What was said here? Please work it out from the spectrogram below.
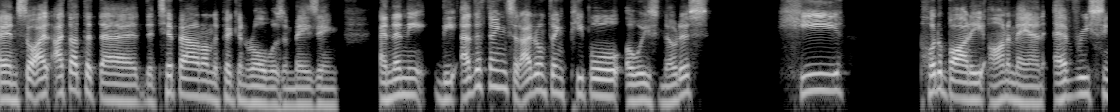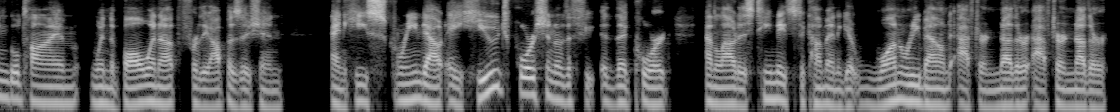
And so I, I thought that the the tip out on the pick and roll was amazing. And then the the other things that I don't think people always notice, he put a body on a man every single time when the ball went up for the opposition and he screened out a huge portion of the the court and allowed his teammates to come in and get one rebound after another after another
